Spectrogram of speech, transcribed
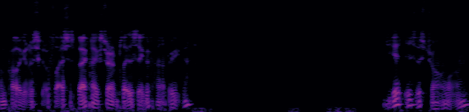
I'm probably gonna just gonna flash this back next turn and play the Sacred Foundry again. Jitte is a strong one.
